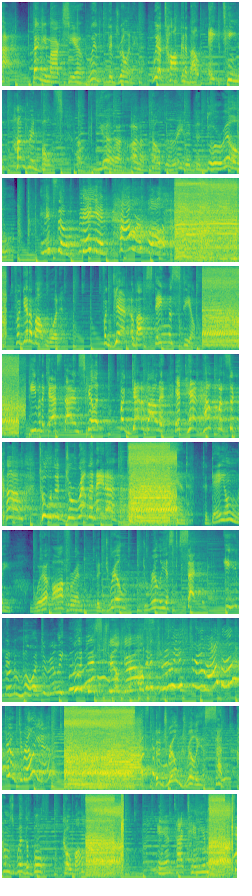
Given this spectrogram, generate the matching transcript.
Hi, Benji Marks here with the Drillinator. We're talking about 1800 volts of pure, unadulterated drill. It's so big and powerful! Forget about wood. Forget about stainless steel. Even a cast iron skillet, forget about it. It can't help but succumb to the Drillinator. And today only, we're offering the Drill Drilliest set. Even more drilly goodness, drill girls! The drilliest drill ever! Drill drilliest! The Drill Drilliest set comes with the both cobalt and titanium tips.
